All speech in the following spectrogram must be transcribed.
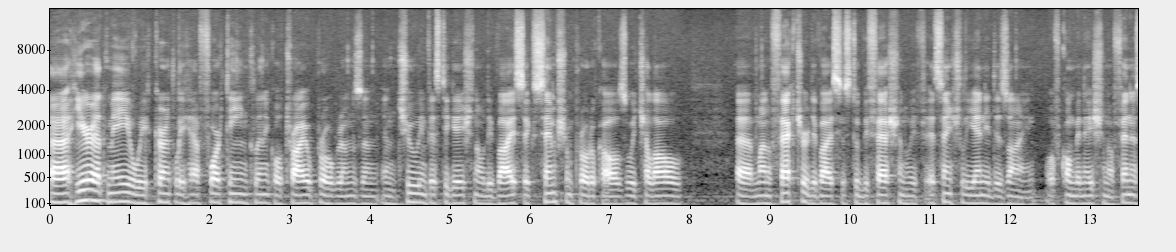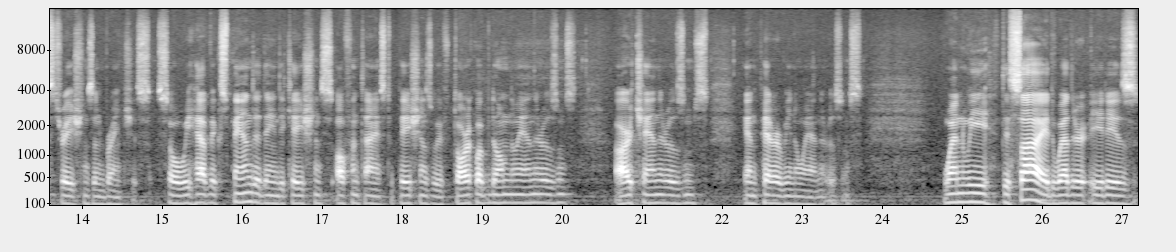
Uh, here at Mayo, we currently have 14 clinical trial programs and, and two investigational device exemption protocols which allow uh, manufacture devices to be fashioned with essentially any design of combination of fenestrations and branches. So we have expanded the indications oftentimes to patients with thoracoabdominal aneurysms, arch aneurysms, and pararenal aneurysms. When we decide whether it is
